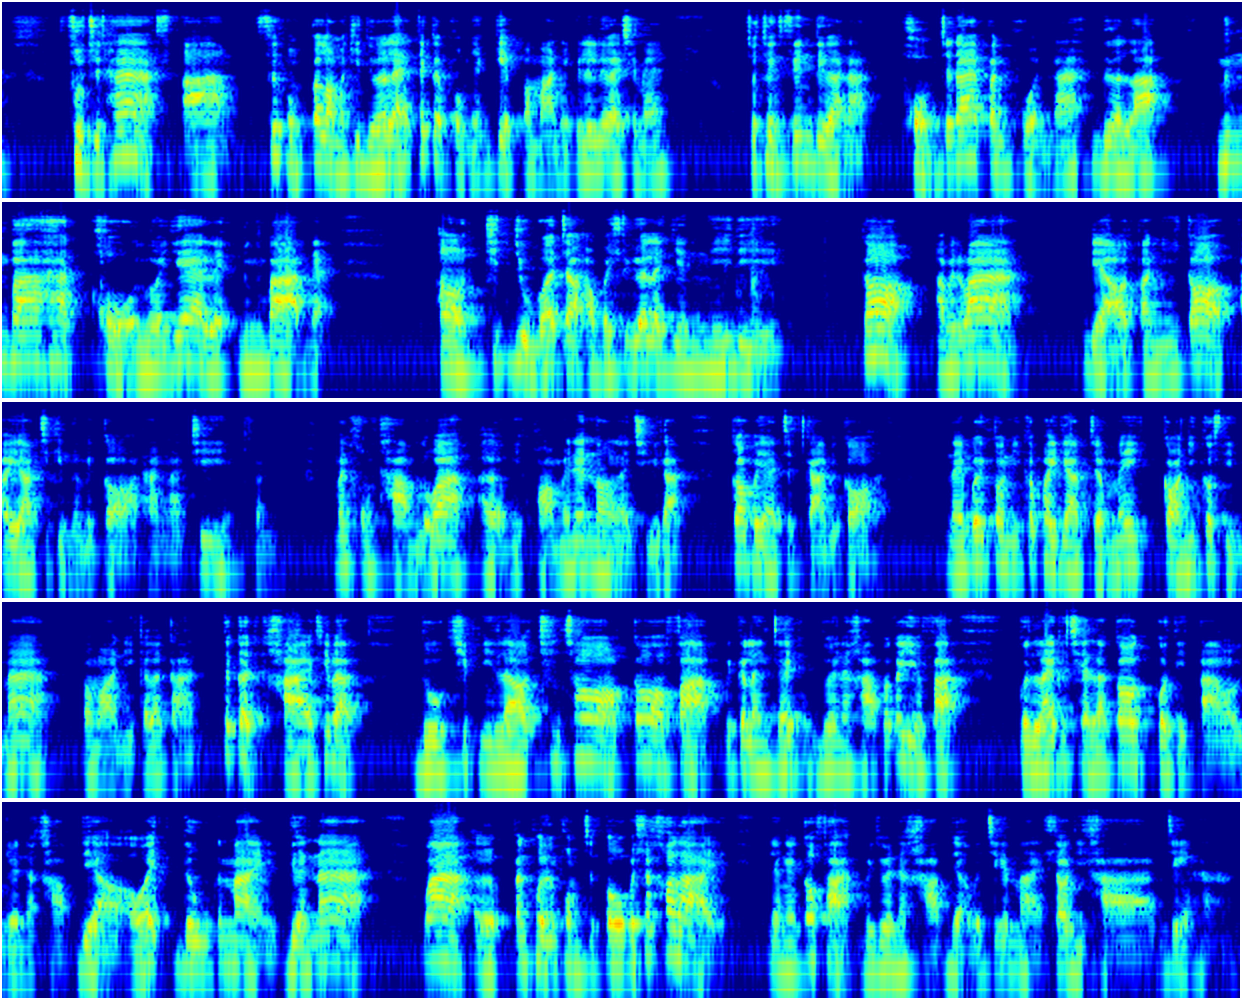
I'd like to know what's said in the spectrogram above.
0.5 สตางค์ซึ่งผมก็ลองมาคิดดูแล้วแหละ ถ้าเกิดผมยังเก็บประมาณนี้ไปเรื่อยๆใช่ไหมจนถึงสิ้นเดือนอะ ผมจะได้ปันผลนะ เดือนละหนึ่งบาทโหรวยแย่เลยหนึ่งบาทเนี่ย เออคิดอยู่ว่าจะเอาไปซื้ออะไรเย็นนี้ดี ก็เอาเป็นว่า เดี๋ยวตอนนี้ก็พยายามจะเก็บเงินไปก่อนทางงานที่มันมันคงทำหรือว่าเออมีความไม่แน่นอนอะไรในชีวิตอะก็พยายามจัดการไปก่อน ในเบื้องต้นนี้ก็พยายามจะไม่ก่อนนี้ก็สินมากประมาณนี้ก็แล้วกัน ถ้าเกิดใครที่แบบดูคลิปนี้แล้วชื่นชอบ ก็ฝากเป็นกำลังใจให้ผมด้วยนะครับแล้วก็อย่าฝากกดไลค์กดแชร์แล้วก็กดติดตามเอาด้วยนะครับ เดี๋ยวเอาไว้ดูกันใหม่เดือนหน้า ว่าเออปันผลของผมจะโตไปสักเท่าไหร่ ยังไงก็ฝากไว้ด้วยนะครับ เดี๋ยวไว้เจอกันใหม่ สวัสดีครับไว้เจอกันฮะ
